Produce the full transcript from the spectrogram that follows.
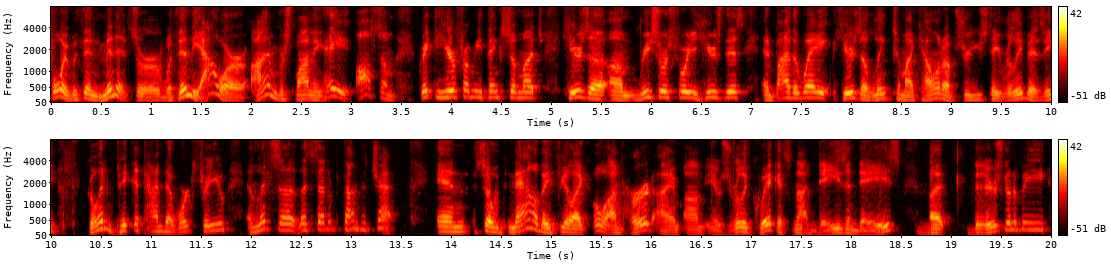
boy, within minutes or within the hour, I'm responding, Hey, awesome. Great to hear from you. Thanks so much. Here's a um, resource for you. Here's this. And by the way, here's a link to my calendar. I'm sure you stay really busy. Go ahead and pick a time that works for you. And let's, uh, let's set up a time to chat. And so now they feel like, Oh, I'm heard. I'm, um, it was really quick. It's not days and days, mm-hmm. but there's going to be,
